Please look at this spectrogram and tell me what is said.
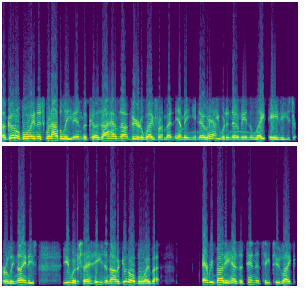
a good old boy, and it's what I believe in because I have not veered away from it. I mean, you know, Yeah. if you would have known me in the late '80s, early '90s, you would have said he's not a good old boy. But everybody has a tendency to like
